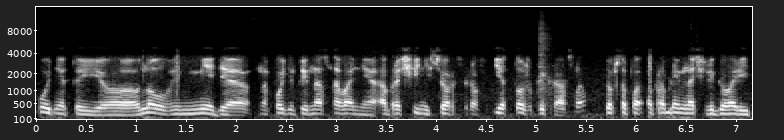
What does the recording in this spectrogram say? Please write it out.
поднятый э, новыми медиа, поднятый на основании обращений серферов, и это тоже прекрасно, то, что о проблеме начали говорить.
